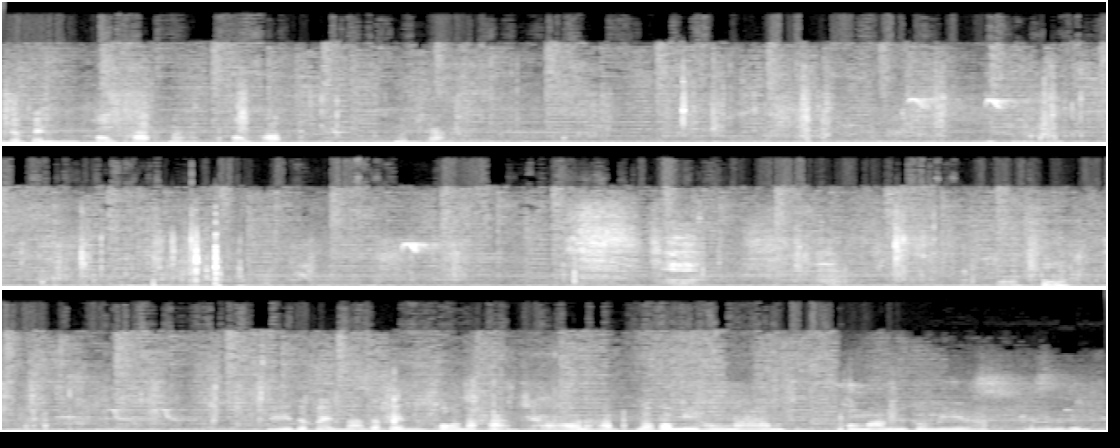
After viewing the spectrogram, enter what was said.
ก็จะเป็นห้องพักนะครับห้องพักเหมือนกันน้ำตูดนี่จะเป็นน่าจะเป็นโซนอาหารเช้านะครับ แล้วก็มีห้องน้ำห้องน้ำอยู่ตรงนี้นะครับอันนี้จะเป็นโซ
